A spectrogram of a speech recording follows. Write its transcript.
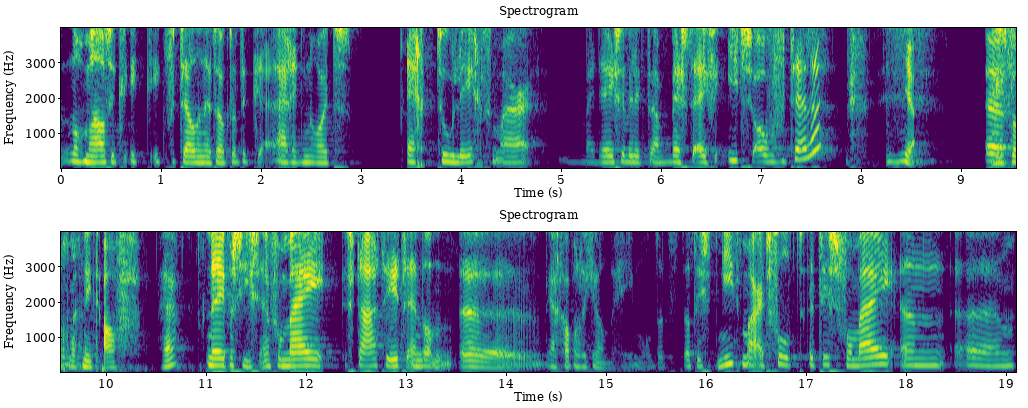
nogmaals, ik, ik, ik vertelde net ook dat ik eigenlijk nooit echt toelicht. Maar bij deze wil ik daar best even iets over vertellen. Ja, hij is uh, toch nog niet af, hè? Nee, precies. En voor mij staat dit en dan, uh, ja, grappig dat je dan de hemel, dat, dat is het niet, maar het voelt, het is voor mij een, um,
